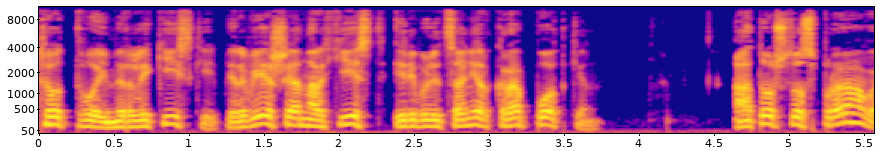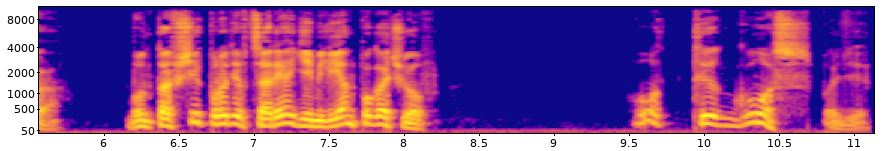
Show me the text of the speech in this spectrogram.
Тот твой мерликийский, первейший анархист и революционер Кропоткин. А тот, что справа, бунтовщик против царя Емельян Пугачев. Вот ты, Господи!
